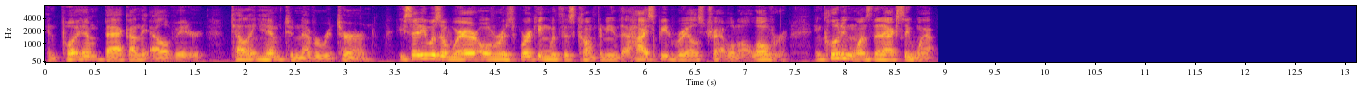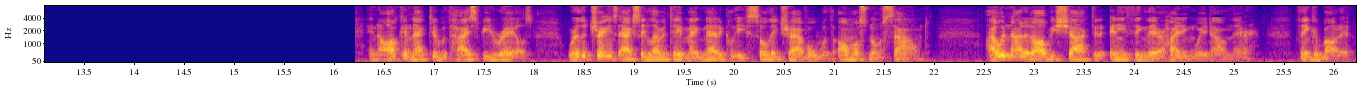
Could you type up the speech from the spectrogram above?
and put him back on the elevator, telling him to never return. He said he was aware over his working with this company that high speed rails traveled all over, including ones that actually went and all connected with high speed rails, where the trains actually levitate magnetically so they travel with almost no sound. I would not at all be shocked at anything they are hiding way down there. Think about it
